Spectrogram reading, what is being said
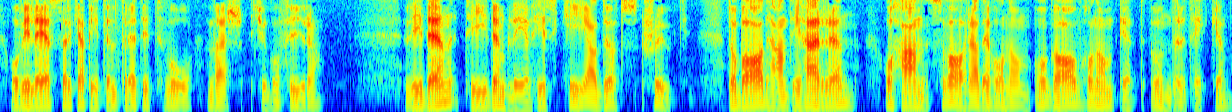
Och vi läser kapitel 32, vers 24. Vid den tiden blev Hiskia dödssjuk. Då bad han till Herren och han svarade honom och gav honom ett undertecken.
